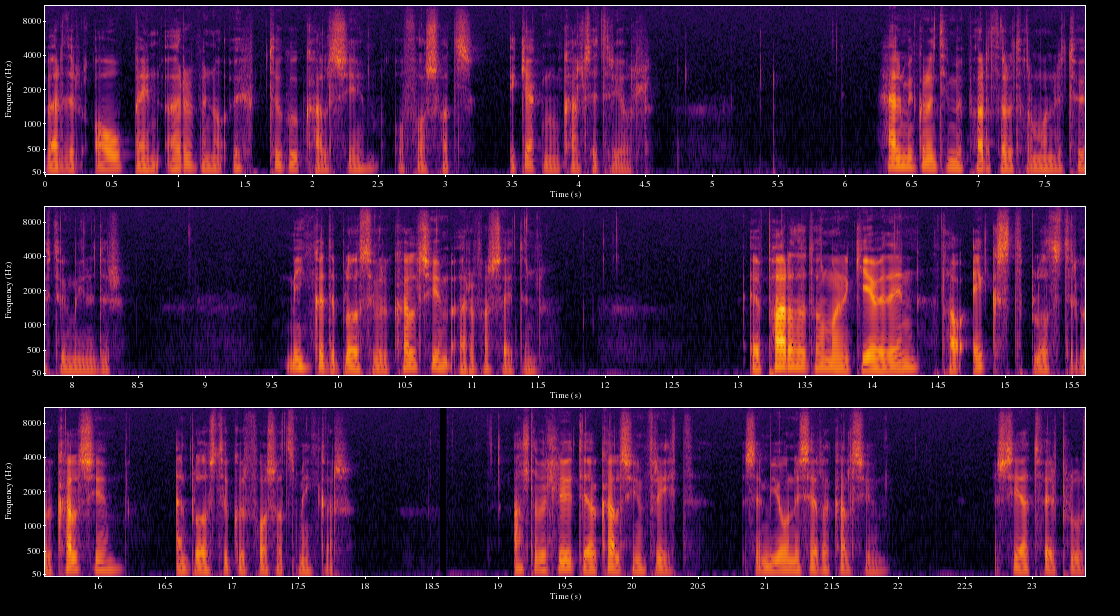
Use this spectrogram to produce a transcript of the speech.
verður óbein örfin og upptöku kalsíum og fosfats í gegnum kalsitrjól. Helmingunum tími parþörðhormón er 20 mínútur. Minkandi blóðstökur kalsíum örfar sætun. Ef parþörðhormón er gefið inn þá eikst blóðstyrkur kalsíum en blóðstyrkur fosfats minkar. Alltaf er hluti af kalsíum frýtt sem jóniserað kalsíum, CA2+.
